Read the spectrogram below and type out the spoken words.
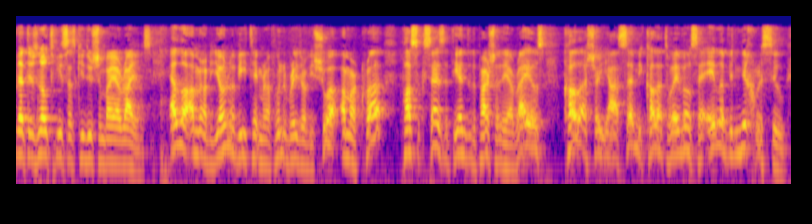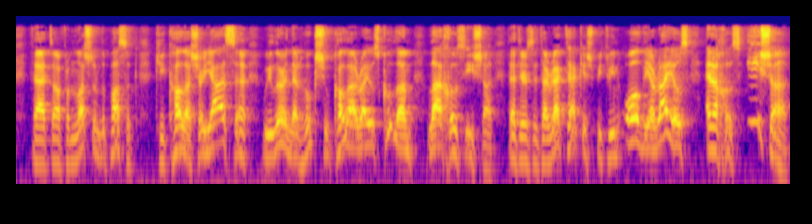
that there's no tefisas kiddushin by arayos. Ella Amar Rabbi Yonah v'Item Rav Huna Rav Yeshua Amar Kra. Pasuk says at the end of the parsha of the arayos, Kol asher yaseh mikol ha'toevo se'ela v'nichresu. That uh, from lashon of the pasuk, ki kol asher yaseh, we learn that hukshu kol arayos kulam lachos isha. That there's a direct hekish between all the arayos and achos isha.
